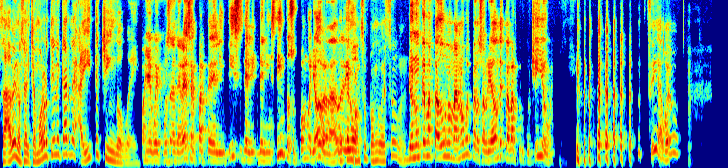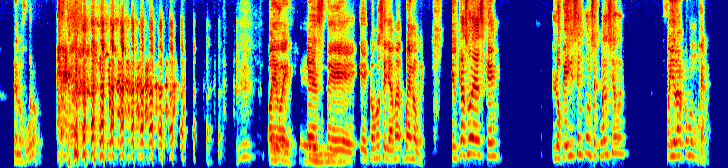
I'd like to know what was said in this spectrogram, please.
Saben, o sea, el chamorro tiene carne, ahí te chingo, güey. Oye, güey, pues debe ser parte del, del, del instinto, supongo yo, ¿verdad? Yo también supongo eso, güey. Yo nunca he matado a un humano, güey, pero sabría dónde clavarte un cuchillo, güey. sí, a huevo. Te lo juro. Oye, güey, este, eh, ¿cómo se llama? Bueno, güey, el caso es que lo que hice en consecuencia, güey, fue llorar como mujer,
